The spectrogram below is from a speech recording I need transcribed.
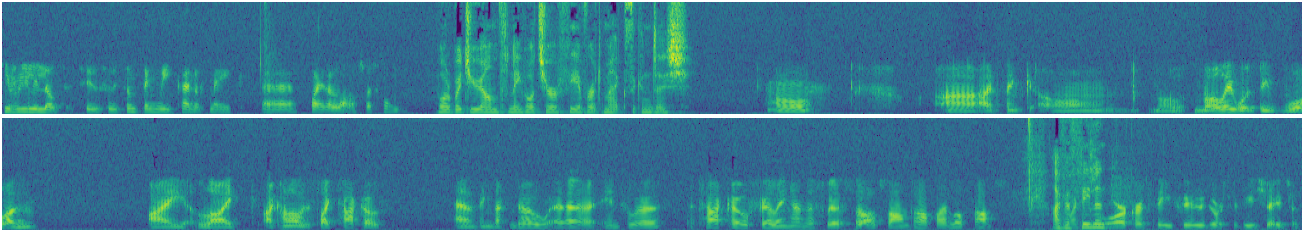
he really loves it too. So it's something we kind of make uh, quite a lot at home. What about you, Anthony? What's your favourite Mexican dish? Oh, uh, I think um, mole would be one. I like. I kind of just like tacos. Anything that can go uh, into a, a taco filling and just with sauce on top. I love that. I've like a feeling pork or seafood or ceviche. Just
